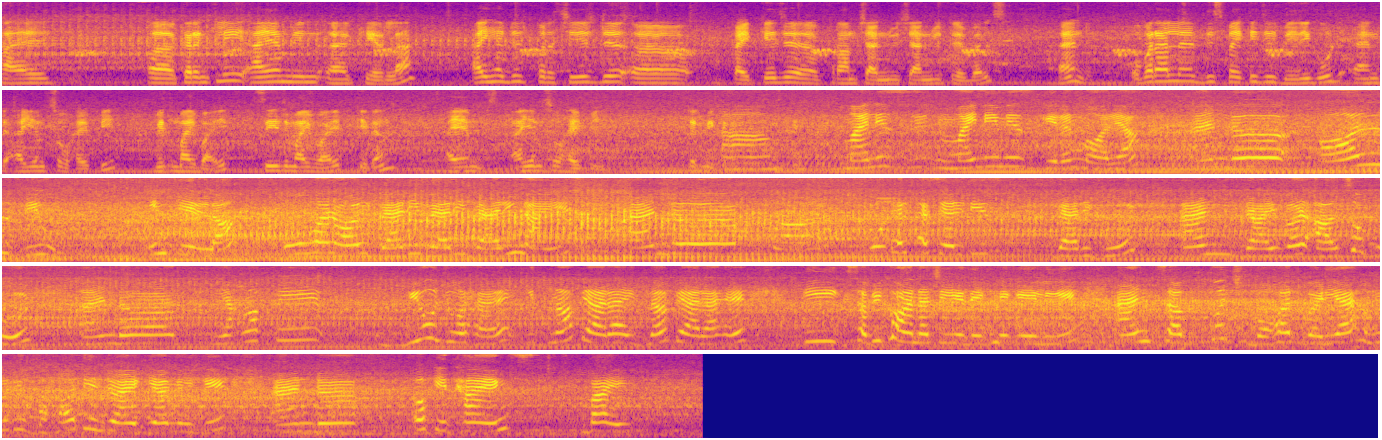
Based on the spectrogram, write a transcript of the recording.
Hi. Uh, currently, I am in uh, Kerala. I have just purchased a package uh, from Chanvi Chanvi Travels, and overall, uh, this package is very good, and I am so happy with my wife. She is my wife, Kiran. I am I am so happy. Tell me. Um, my name is my name is Kiran Maurya, and uh, all view in Kerala overall very very very nice, and uh, uh, hotel facilities very good, and driver also good uh, यहाँ पे view जो है इतना प्यारा इतना प्यारा है कि सभी को आना चाहिए देखने के लिए। एंड सब कुछ बहुत बढ़िया है। हम लोग बहुत इंजॉय किया मिलके। And okay thanks bye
